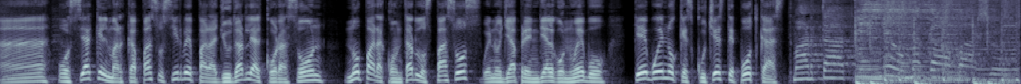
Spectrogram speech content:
Ah, o sea que el marcapaso sirve para ayudarle al corazón, no para contar los pasos. Bueno, ya aprendí algo nuevo. Qué bueno que escuché este podcast. Marta tiene un marcapasos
